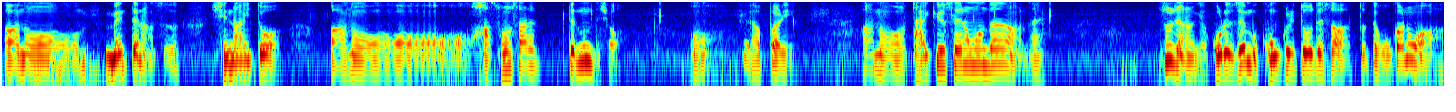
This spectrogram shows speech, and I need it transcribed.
あの、メンテナンスしないと、あの、破損されてるんでしょ。うん。やっぱり、あの、耐久性の問題だからね。そうじゃなきゃ、これ全部コンクリートでさ、だって他のは、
